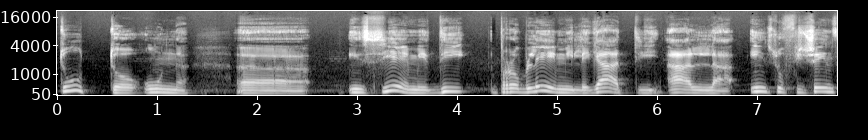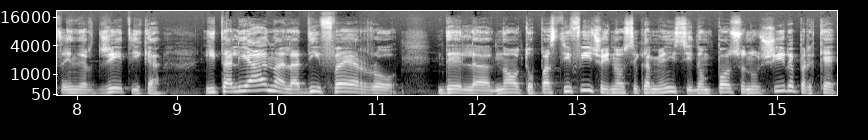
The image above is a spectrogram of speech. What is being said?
tutto un uh, insieme di problemi legati alla insufficienza energetica italiana, la Di Ferro del noto pastificio, i nostri camionisti non possono uscire perché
